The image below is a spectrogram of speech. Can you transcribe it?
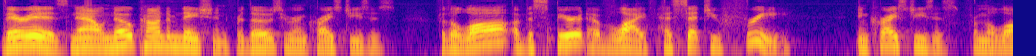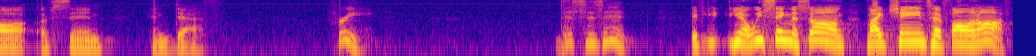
there is now no condemnation for those who are in Christ Jesus. For the law of the Spirit of life has set you free in Christ Jesus from the law of sin and death. Free. This is it. If you, you know, we sing the song, My Chains Have Fallen Off.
